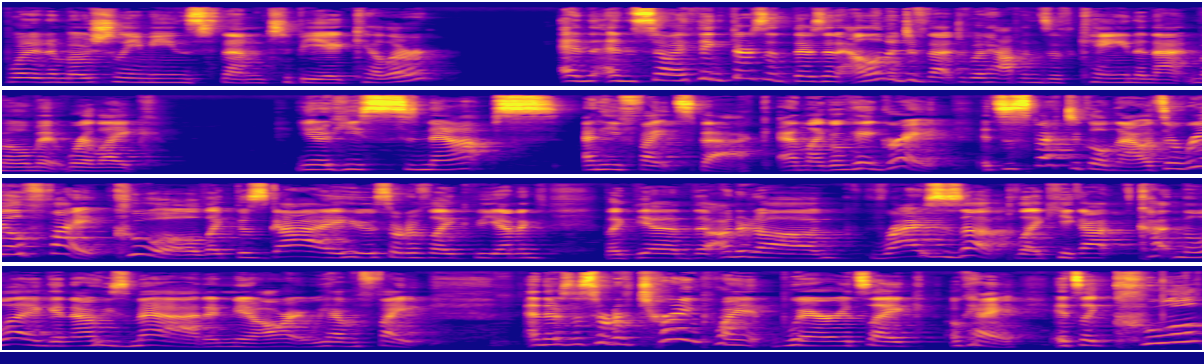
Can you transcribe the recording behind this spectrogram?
what it emotionally means to them to be a killer. And and so I think there's a there's an element of that to what happens with Kane in that moment where like you know, he snaps and he fights back. And like, okay, great. It's a spectacle now. It's a real fight. Cool. Like this guy who's sort of like the like the uh, the underdog rises up like he got cut in the leg and now he's mad and you know, all right, we have a fight. And there's a sort of turning point where it's like, okay, it's like cool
